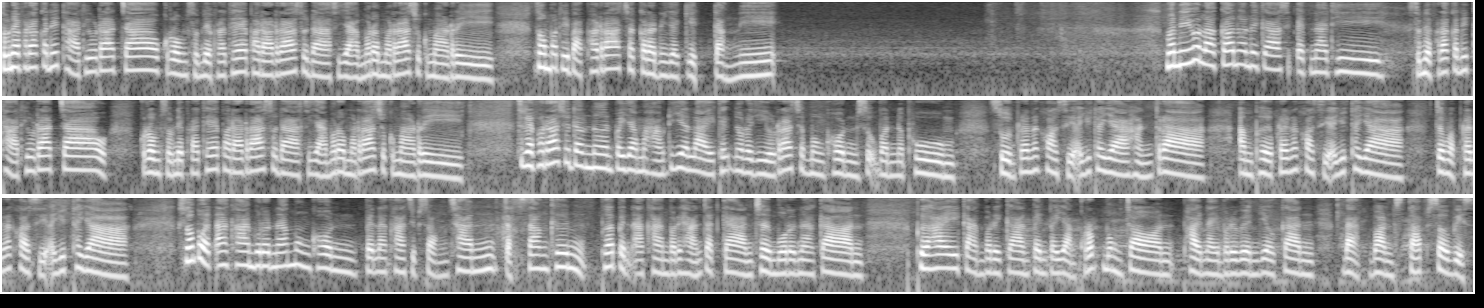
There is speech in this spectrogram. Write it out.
สมเด็จพระนิธิถาธิราชเจ้ากรมสมเด็จพระเทพรราชสุดาสยามบรมราชกุมารี ทรงปฏิบัติพระราชกรณียกิจดังนี้ วันนี้เวลา9นาฬิกา11 นาที สมเด็จพระนิธิถาธิราชเจ้า กรมสมเด็จพระเทพรัตนราชสุดาสยามบรมราชกุมารี เสด็จพระราชดำเนินไปยังมหาวิทยาลัยเทคโนโลยีราชมงคล สุวรรณภูมิ ศูนย์พระนครศรีอยุธยาหันตรา อำเภอพระนครศรีอยุธยา จังหวัดพระนครศรีอยุธยาทรงเปิดอาคารบุรณมงคล เป็นอาคาร 12 ชั้น จัดสร้างขึ้น เพื่อเป็นอาคารบริหารจัดการเชิงบูรณาการ เพื่อให้การบริการเป็นไปอย่างครบวงจร ภายในบริเวณเดียวกันแบบ one stop service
